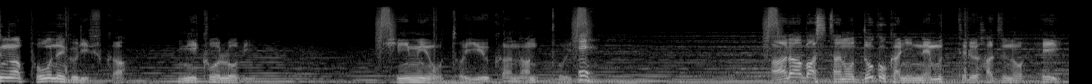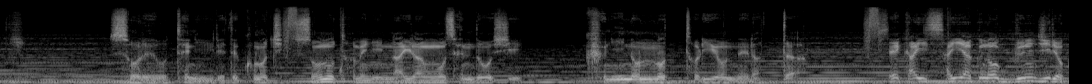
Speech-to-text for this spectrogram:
がポーネグリフか？ニコ・ロビ。ン奇妙というか何という。ええ。アラバスタのどこかに眠ってるはずの兵器。それを手に入れてこの地そのために内乱を先導し国の乗っ取りを狙った。世界最悪の軍事力。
